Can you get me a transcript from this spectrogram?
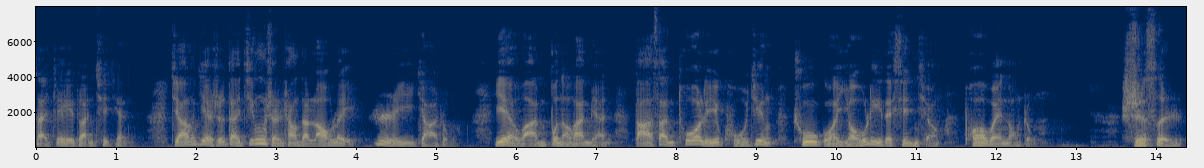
在这段期间，蒋介石在精神上的劳累日益加重，夜晚不能安眠，打算脱离苦境、出国游历的心情颇为浓重。十四日，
